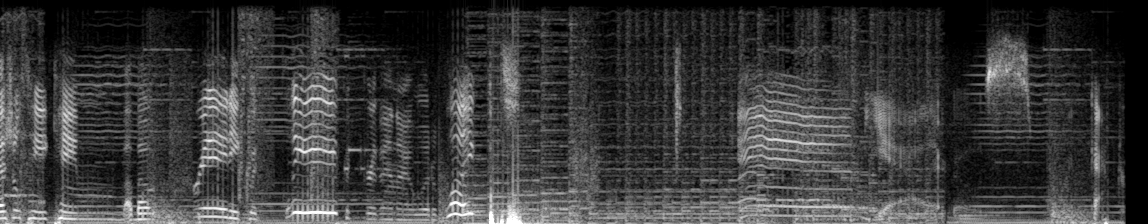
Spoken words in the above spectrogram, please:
Casualty came about pretty quickly, quicker than I would have liked. And yeah, there goes. After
